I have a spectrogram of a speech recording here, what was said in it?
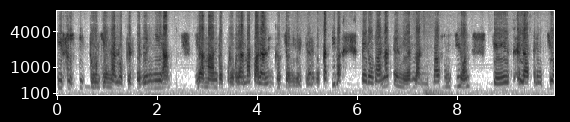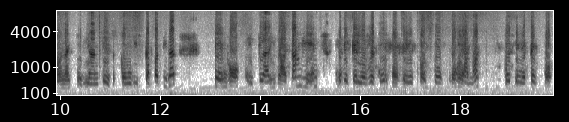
y sustituyen a lo que se venía llamando programa para la inclusión y la equidad educativa, pero van a tener la misma función que es la atención a estudiantes con discapacidad. Tengo eh, claridad también de que los recursos de estos dos programas, pues en efecto,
